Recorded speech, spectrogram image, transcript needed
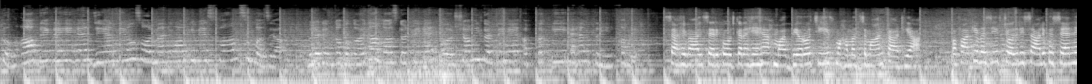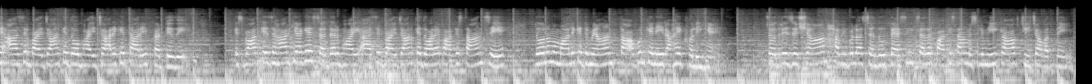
Programme के मेजबान सुबह बुलेटिन का बाकायदा आगाज़ करते हैं और शामिल करते हैं अब तक की अहम तरीन खबरें। साहिवाल से रिपोर्ट कर रहे हैं हमारे ब्यूरो चीफ मोहम्मद जमान काठिया। वफाकी वज़ीर चौधरी सालिक हुसैन ने आज़रबाईजान के दो भाईचारे की तारीफ़ करते हुए इस बात का इजहार किया कि सदर भाई आज़रबाईजान के दौरे पाकिस्तान से दोनों ममालिक के दरमियान ताउन की नई राहें खुली हैं। चौधरी जशान हबीबुल्ला संधू तहसील सदर पाकिस्तान मुस्लिम लीग का चीचा वतनी।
